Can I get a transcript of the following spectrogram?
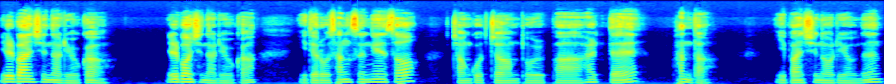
일반 시나리오가 1번 시나리오가 이대로 상승해서 전고점 돌파할 때 판다. 2번 시나리오는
